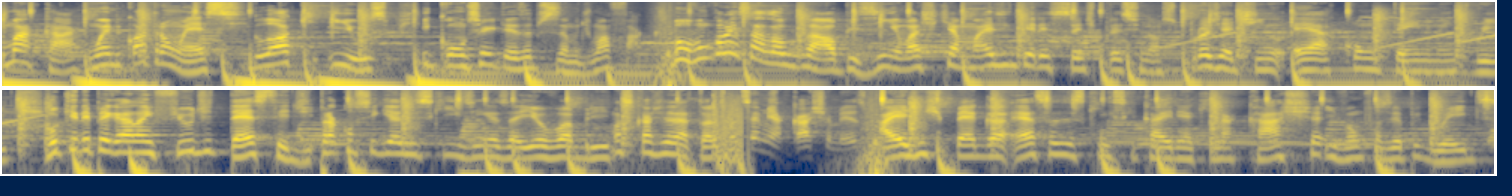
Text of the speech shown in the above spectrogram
uma K, um M4A1S, Glock e USP. E com certeza precisamos de uma faca. Bom, vamos começar logo com a Alpzinha. Eu acho que a mais interessante para esse nosso projetinho é a Containment Breach. Vou querer pegar ela em Field Tested. Para conseguir as skinzinhas aí, eu vou abrir umas caixas aleatórias. Pode ser a minha caixa mesmo. Aí a gente pega essas skins que caírem aqui na caixa e vamos fazer upgrades.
